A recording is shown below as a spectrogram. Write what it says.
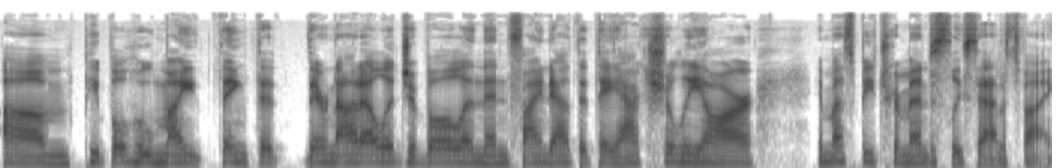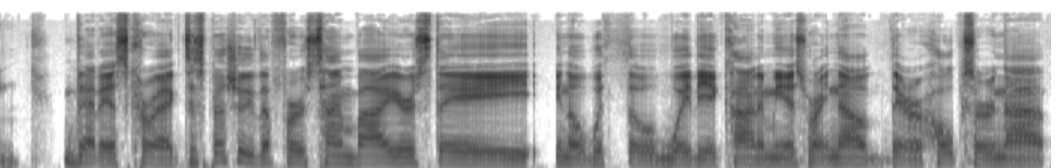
um, people who might think that they're not eligible, and then find out that they actually are it must be tremendously satisfying. That is correct, especially the first time buyers. They, you know, with the way the economy is right now, their hopes are not,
